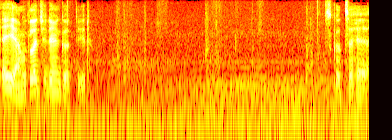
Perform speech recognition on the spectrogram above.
Hey, I'm glad you're doing good, dude. It's good to hear.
